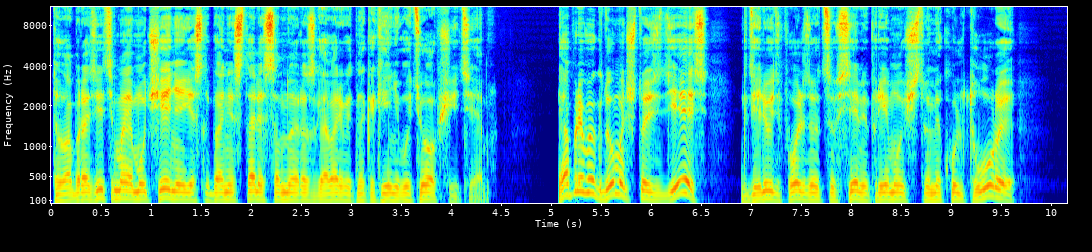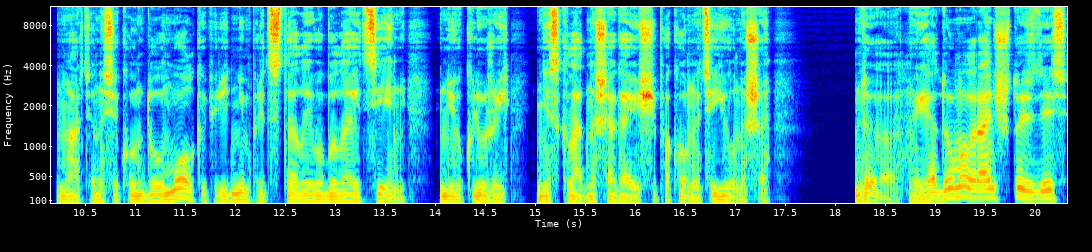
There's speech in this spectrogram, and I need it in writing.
то вообразите мое мучение, если бы они стали со мной разговаривать на какие-нибудь общие темы. Я привык думать, что здесь, где люди пользуются всеми преимуществами культуры...» Мартин на секунду умолк, и перед ним предстала его былая тень, неуклюжий, нескладно шагающий по комнате юноша — да, я думал раньше, что здесь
